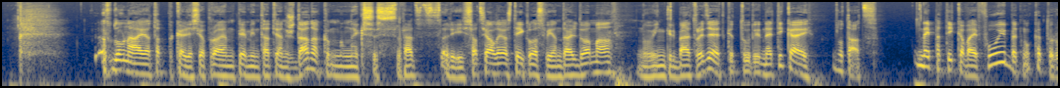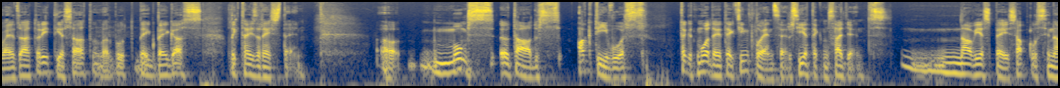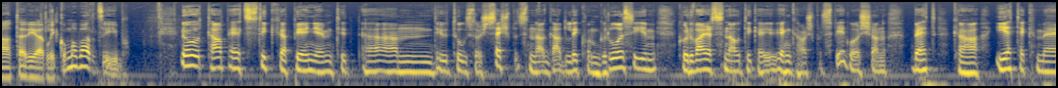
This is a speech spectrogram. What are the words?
Runājot atpakaļ, es joprojām pieminu Tatjana Ždanaku. Man liekas, es redzu arī sociālajos tīklos vienu daļu domā, nu, viņi gribētu redzēt, ka tur ir ne tikai nu, tāds nepatika vai fuja, bet nu, tur vajadzētu arī tiesāt un varbūt beig beigās likt aiz restēm. Mums tādus aktīvos, tagad modē teikt, influencerus, ietekmes aģentus nav iespējas apklusināt arī ar likuma vardzību. Nu, tāpēc tika pieņemti um, 2016. gada likuma grozījumi, kur vairs nav tikai vienkārši par spiegošanu, bet kā ietekmē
